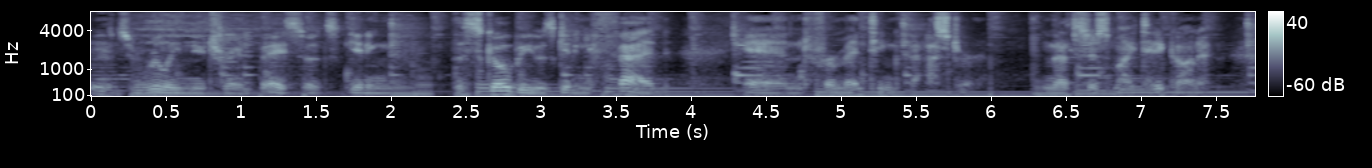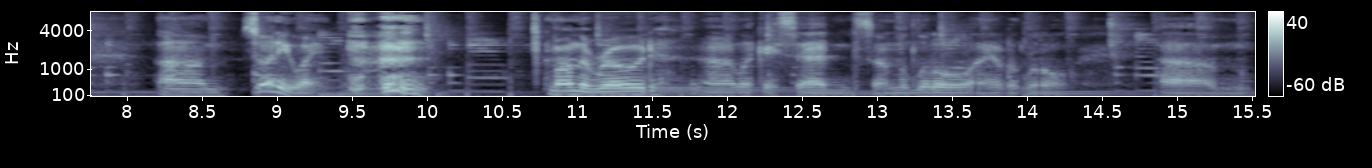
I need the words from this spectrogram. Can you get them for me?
it's really nutrient based. So it's getting the SCOBY was getting fed and fermenting faster, and that's just my take on it. Um, so anyway, I'm on the road, uh, like I said, so I'm a little. I have a little um,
